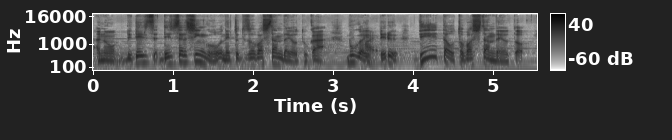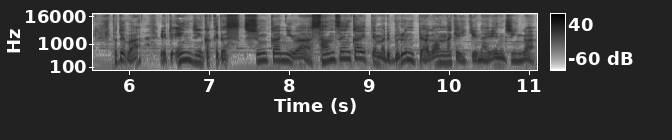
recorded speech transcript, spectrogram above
あのデデジデジタル信号をネットで飛ばしたんだよとか、僕が言ってるデータを飛ばしたんだよと、例えば、えっと、エンジンかけた瞬間には3000回転までブルンって上がんなきゃいけないエンジンが、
